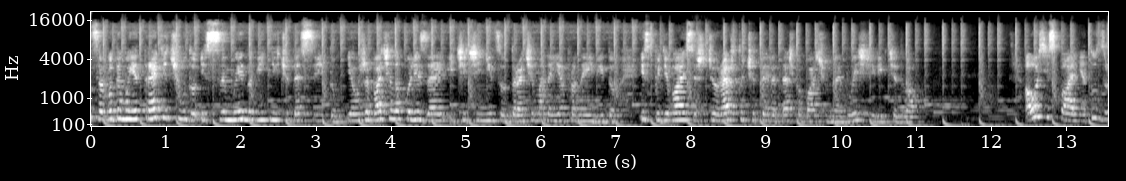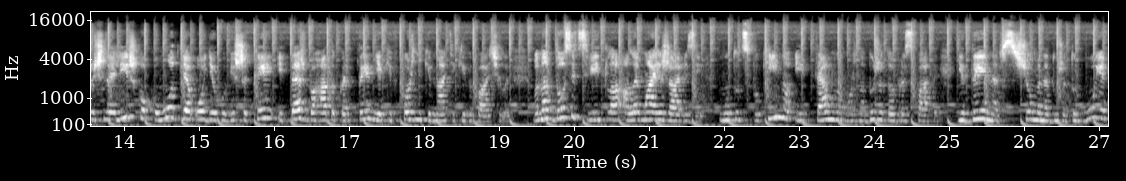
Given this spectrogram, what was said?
Це буде моє третє чудо із семи новітніх чудес світу. Я вже бачила Колізей і Чеченіцу. До речі, в мене є про неї відео. І сподіваюся, що решту чотири теж побачу в найближчий рік чи два. А ось і спальня. Тут зручне ліжко, комод для одягу, вішаки і теж багато картин, які в кожній кімнаті, які ви бачили. Вона досить світла, але має жалюзі, тому тут спокійно і темно можна дуже добре спати. Єдине, що мене дуже турбує,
